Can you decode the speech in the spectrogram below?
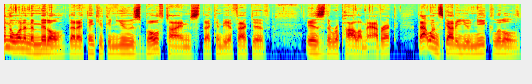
And the one in the middle that I think you can use both times that can be effective is the Rapala Maverick. That one's got a unique little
